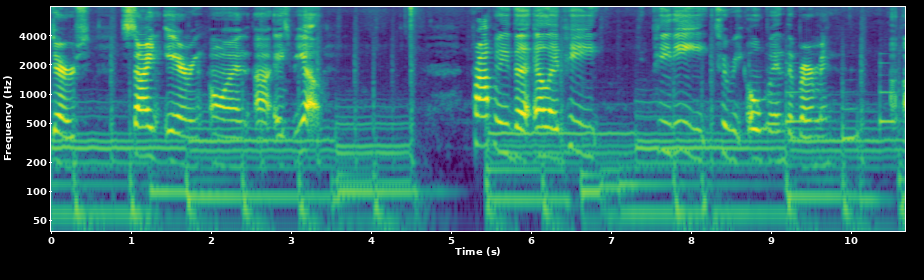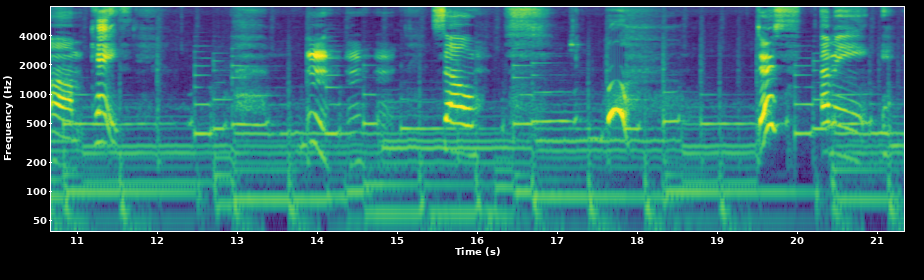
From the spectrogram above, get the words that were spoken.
Durst started airing on uh, HBO. Promptly, the LAP PD to reopen the Berman um, case. Mm, mm, mm. So, whew, there's, I mean,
